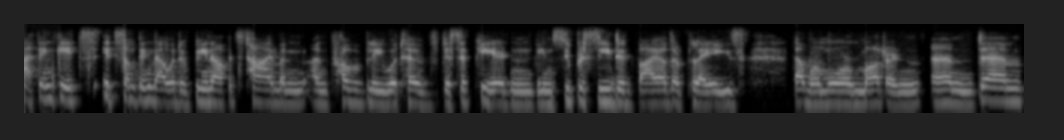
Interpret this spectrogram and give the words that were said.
I think it's it's something that would have been off its time and, and probably would have disappeared and been superseded by other plays that were more modern. And um,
